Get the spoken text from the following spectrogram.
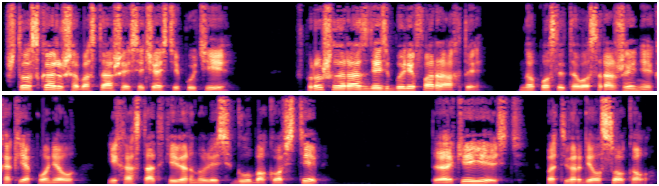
«Что скажешь об оставшейся части пути? В прошлый раз здесь были фарахты, но после того сражения, как я понял, их остатки вернулись глубоко в степь». «Так и есть», — подтвердил Сокол.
